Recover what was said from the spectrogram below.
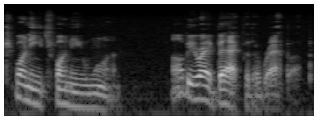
2021. I'll be right back with a wrap up.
